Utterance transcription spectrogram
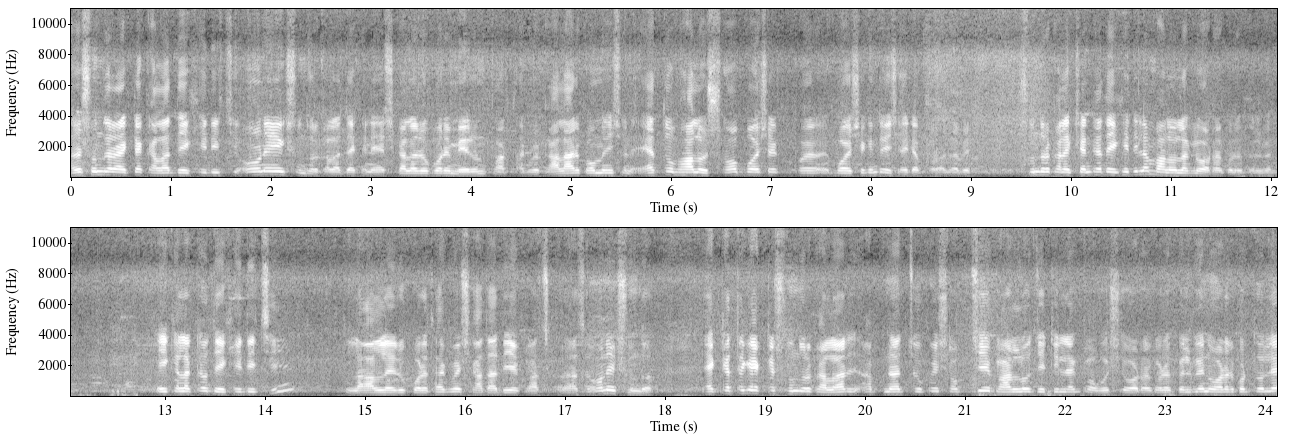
আরও সুন্দর একটা কালার দেখিয়ে দিচ্ছি। অনেক সুন্দর কালার দেখেন অ্যাশ কালার উপরে মেরুন পার থাকবে। কালার কম্বিনেশন এত ভালো, সব বয়সের বয়সে কিন্তু এই শাড়িটা পরা যাবে। সুন্দর কালেকশানটা দেখিয়ে দিলাম, ভালো লাগলে অর্ডার করে ফেলবেন। এই কালারটাও দেখিয়ে দিচ্ছি। লালের উপরে থাকবে, সাদা দিয়ে কাজ করা আছে, অনেক সুন্দর। একটা থেকে একটা সুন্দর কালার। আপনার চোখে সবচেয়ে ভালো যেটি লাগবে অবশ্যই অর্ডার করে ফেলবেন। অর্ডার করতে হলে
